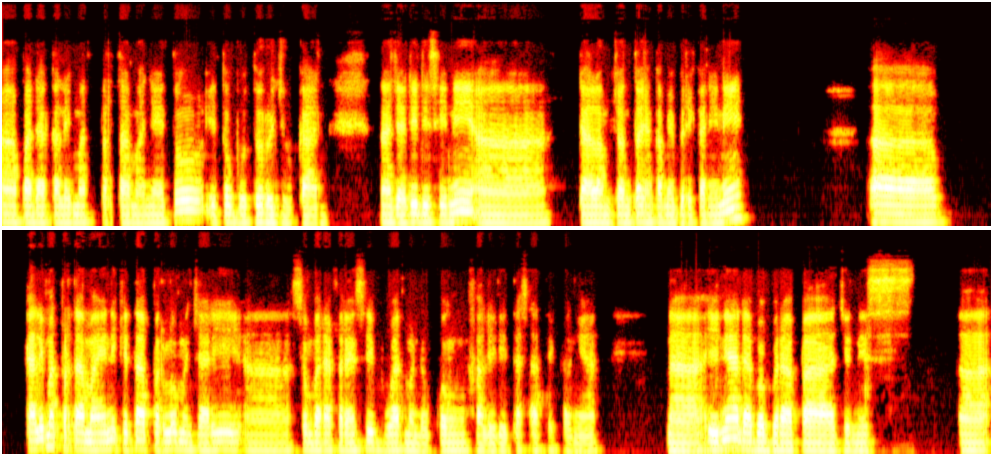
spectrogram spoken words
uh, pada kalimat pertamanya itu itu butuh rujukan. Nah, jadi di sini uh, dalam contoh yang kami berikan ini, uh, kalimat pertama ini kita perlu mencari uh, sumber referensi buat mendukung validitas artikelnya. Nah, ini ada beberapa jenis uh,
